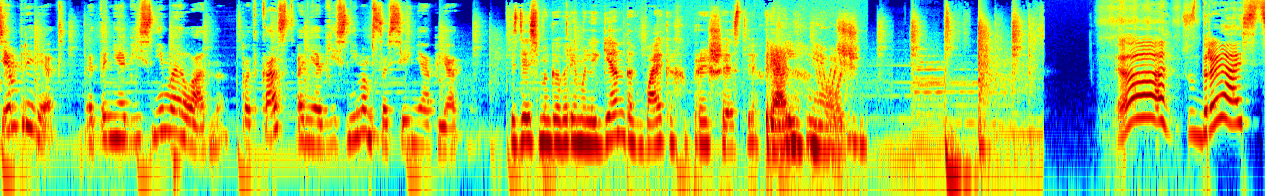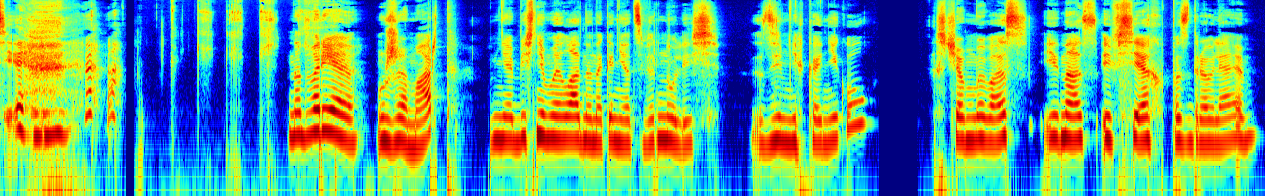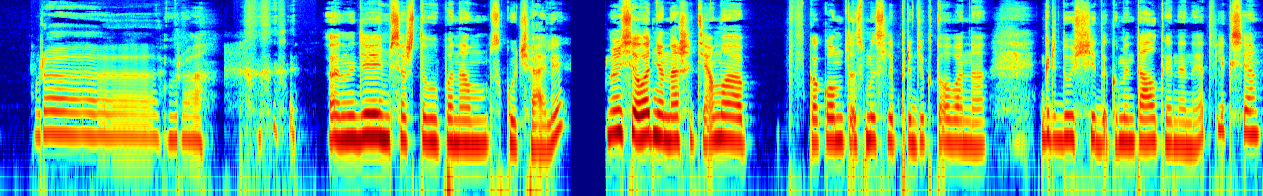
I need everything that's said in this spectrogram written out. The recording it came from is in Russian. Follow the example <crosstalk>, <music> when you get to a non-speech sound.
Всем привет! Это «Необъяснимое ладно» — подкаст о необъяснимом со всей необъятным. Здесь мы говорим о легендах, байках и происшествиях, реальных не очень. А, здрасте! На дворе уже март. Необъяснимое ладно наконец вернулись с зимних каникул, с чем мы вас и нас и всех поздравляем. Ура! Ура! Надеемся, что вы по нам скучали. Ну и сегодня наша тема в каком-то смысле продиктована грядущей документалкой на Нетфликсе.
